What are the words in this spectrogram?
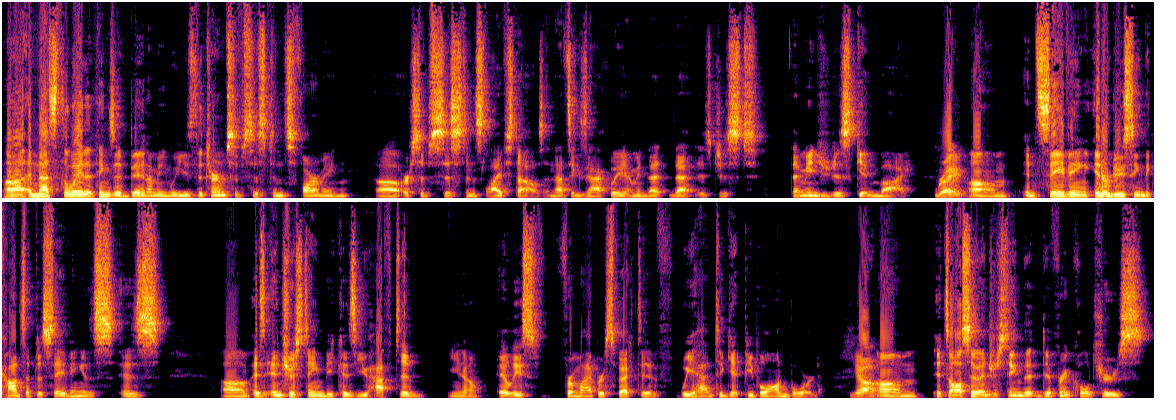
Uh, and that's the way that things have been. I mean, we use the term subsistence farming uh, or subsistence lifestyles, and that's exactly. I mean that that is just that means you're just getting by. Right. Um, and saving, introducing the concept of saving is is um, is interesting because you have to, you know, at least from my perspective, we had to get people on board. Yeah. Um, it's also interesting that different cultures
